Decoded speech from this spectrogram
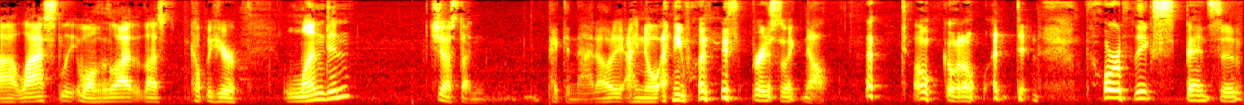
Uh, lastly, well, the last couple here, London, just a, picking that out. I know anyone who's British, like, no, don't go to London. Horribly expensive,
